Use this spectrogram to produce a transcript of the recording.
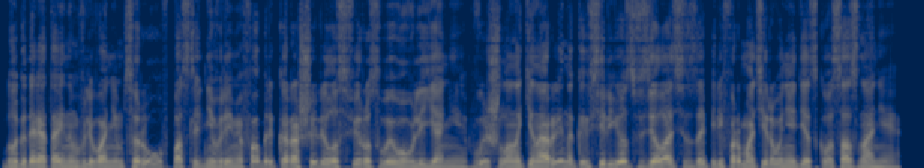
Благодаря тайным вливаниям ЦРУ в последнее время фабрика расширила сферу своего влияния, вышла на кинорынок и всерьез взялась за переформатирование детского сознания.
